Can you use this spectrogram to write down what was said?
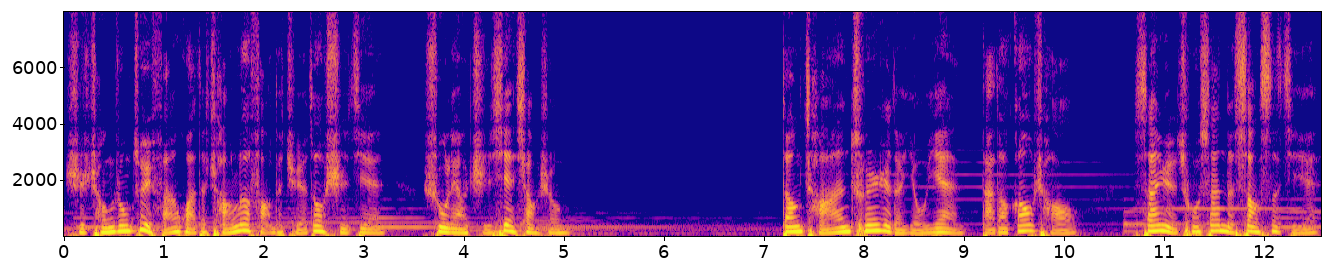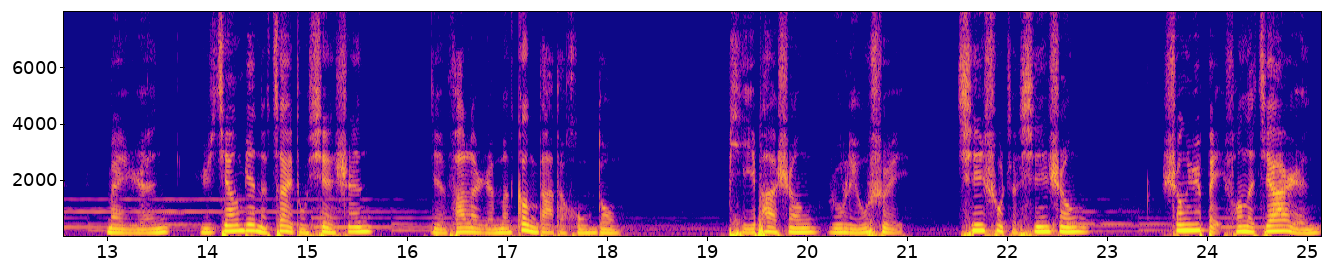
使城中最繁华的长乐坊的决斗事件数量直线上升。当长安春日的游宴达到高潮，三月初三的上巳节，美人于江边的再度现身，引发了人们更大的轰动。琵琶声如流水，倾诉着心声。生于北方的佳人，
